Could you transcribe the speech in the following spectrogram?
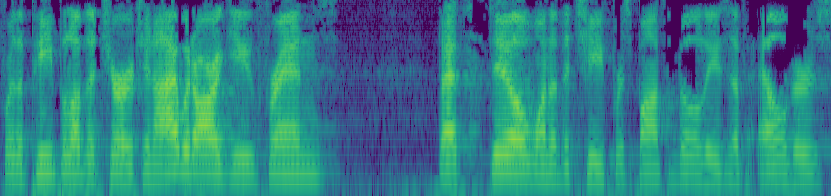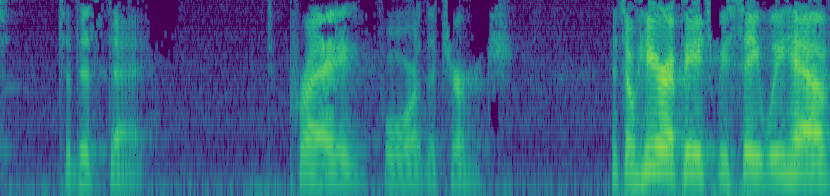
for the people of the church. And I would argue, friends, that's still one of the chief responsibilities of elders to this day to pray for the church. And so here at PHBC, we have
